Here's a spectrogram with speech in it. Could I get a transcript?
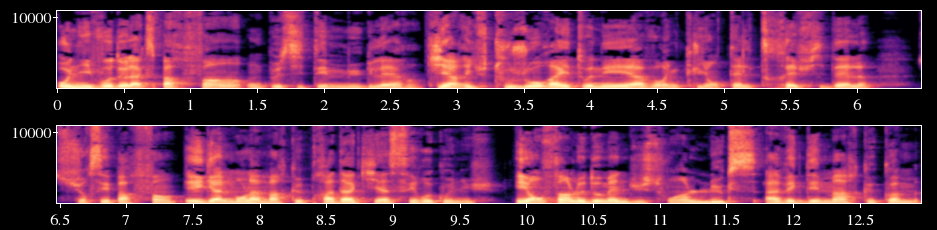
Au niveau de l'axe parfum, on peut citer Mugler, qui arrive toujours à étonner et à avoir une clientèle très fidèle sur ses parfums et également la marque Prada qui est assez reconnue. Et enfin le domaine du soin luxe avec des marques comme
